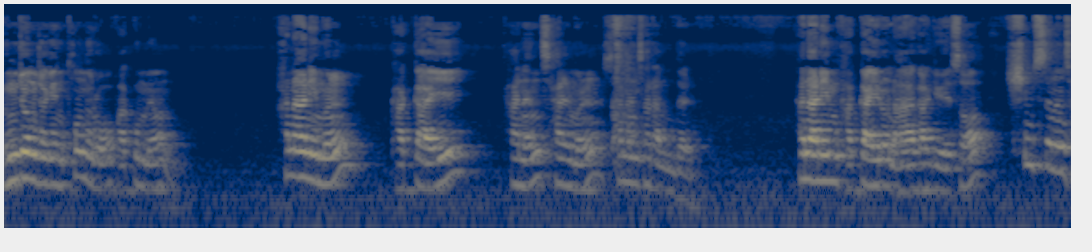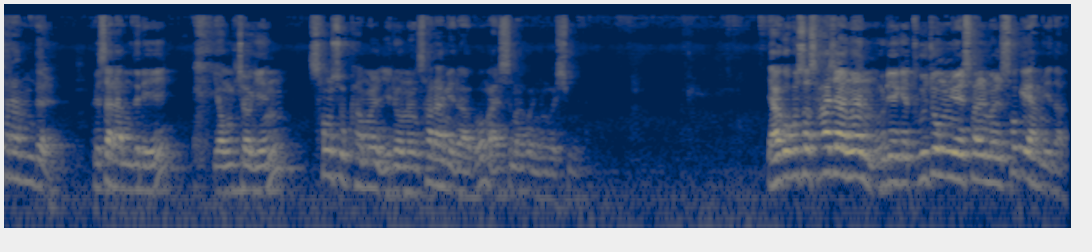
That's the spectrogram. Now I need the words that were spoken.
긍정적인 톤으로 바꾸면 하나님을 가까이 하는 삶을 사는 사람들, 하나님 가까이로 나아가기 위해서 힘쓰는 사람들, 그 사람들이 영적인 성숙함을 이루는 사람이라고 말씀하고 있는 것입니다. 야고보서 4장은 우리에게 두 종류의 삶을 소개합니다.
